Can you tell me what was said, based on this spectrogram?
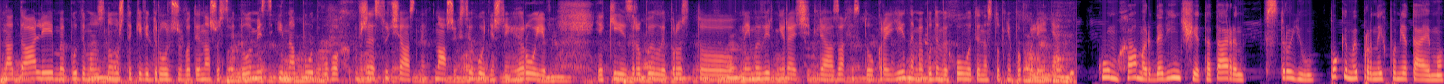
надалі ми будемо знову ж таки відроджувати нашу свідомість і на подвигах вже сучасних наших сьогоднішніх героїв, які зробили просто неймовірні речі для захисту України. Ми будемо виховувати наступні покоління. Кум, Хамер, Да Вінчі, Татарин в строю, поки ми про них пам'ятаємо.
